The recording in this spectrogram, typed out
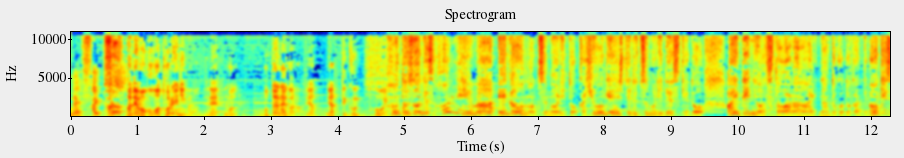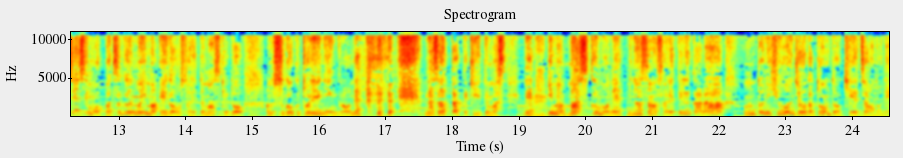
ね、はい。まあでもここトレーニングなんでね、もう、もったいないからややっていく方がいい本か？当そうです。本人は笑顔のつもりとか表現してるつもりですけど、相手には伝わらないなんてことがあって、青木先生も抜群の今笑顔されてますけど、あの、すごくトレーニングをね、なさったって聞いてます。で、うん今、マスクもね、皆さんされてるから、本当に表情がどんどん消えちゃうので、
